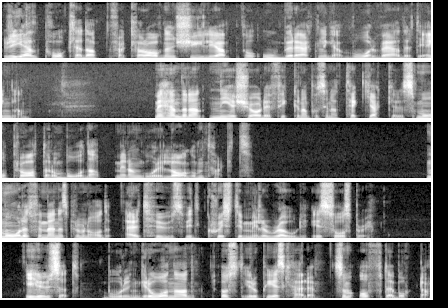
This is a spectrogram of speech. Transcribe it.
Rejält påklädda för att klara av den kyliga och oberäkneliga vårvädret i England. Med händerna nedkörda i fickorna på sina täckjackor småpratar de båda medan de går i lagom takt. Målet för männens promenad är ett hus vid Christie Miller Road i Salisbury. I huset bor en grånad östeuropeisk herre som ofta är borta.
